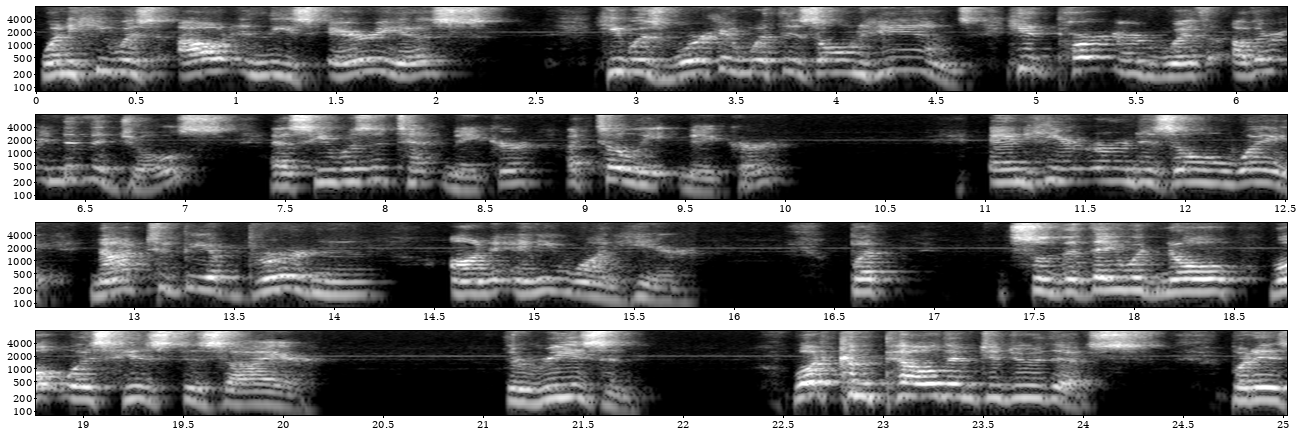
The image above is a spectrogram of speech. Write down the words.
when he was out in these areas, he was working with his own hands. He had partnered with other individuals as he was a tent maker, a talit maker, and he earned his own way, not to be a burden on anyone here, but so that they would know what was his desire, the reason, what compelled him to do this, but it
